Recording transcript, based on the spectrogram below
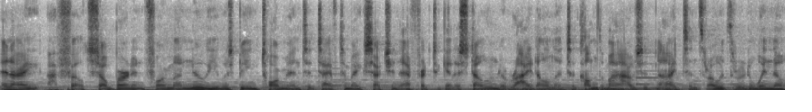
And I, I felt so burdened for him. I knew he was being tormented to have to make such an effort to get a stone to ride on it, to come to my house at night and throw it through the window.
